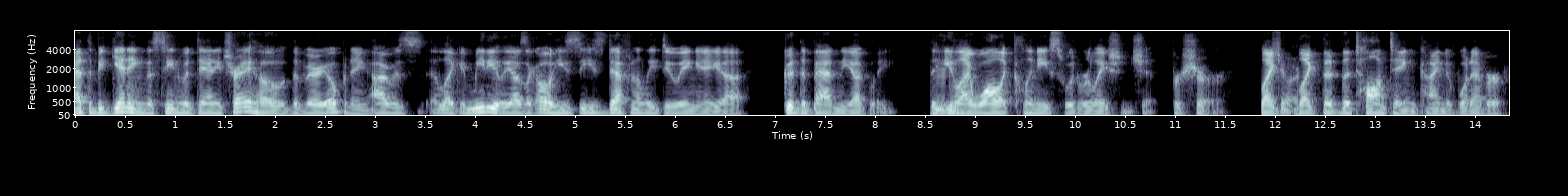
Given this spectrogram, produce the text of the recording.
at the beginning, the scene with Danny Trejo, the very opening, I was like immediately, I was like, oh, he's he's definitely doing a uh, good, the bad, and the ugly, the Mhm. Eli Wallach Clint Eastwood relationship for sure. Like Sure. like the the taunting kind of whatever.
